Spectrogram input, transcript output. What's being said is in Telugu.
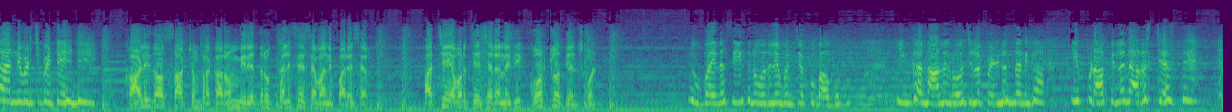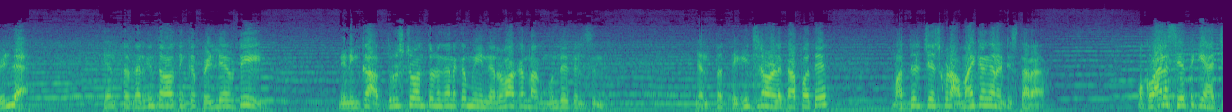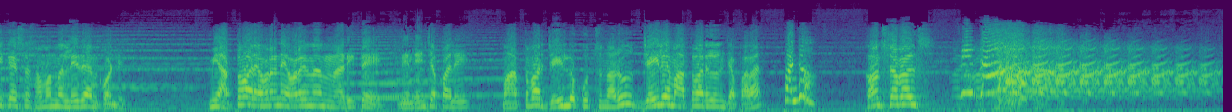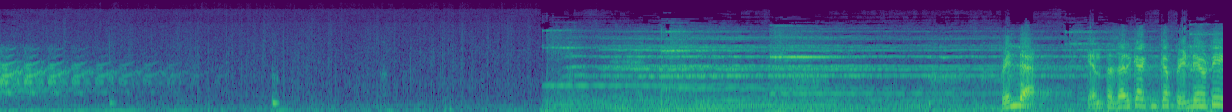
దాన్ని విడిచిపెట్టేయండి. కాళిదాస్ సాక్ష్యం ప్రకారం మీరిద్దరూ కలిసే శవాన్ని పారేశారు. హత్య ఎవరు చేశారనేది కోర్టులో తేల్చుకోండి. నువ్వైనా సీతను వదిలేమని చెప్పు బాబు. ఇంకా నాలుగు రోజుల్లో పెళ్ళుందనగా ఇప్పుడు ఆ పిల్లని అరెస్ట్ చేస్తే. పెళ్ళా? ఎంత జరిగిన తర్వాత ఇంకా పెళ్ళి ఏమిటి నేను ఇంకా అదృష్టవంతుడు గనక మీ నిర్వాహకం నాకు ముందే తెలిసింది. ఎంత తెగించిన వాళ్ళు కాకపోతే మద్దతు చేసి కూడా అమాయకంగా నటిస్తారా? ఒకవేళ సీతకి హత్య కేసులో సంబంధం లేదే అనుకోండి. మీ అత్తవారు ఎవరైనా ఎవరైనా నన్ను అడిగితే నేనేం చెప్పాలి? మా అత్తవారు జైల్లో కూర్చున్నారు జైలే మా అత్తవారిల్లని చెప్పాలా? పండు! కానిస్టేబుల్స్! పెళ్ళా? ఎంత జరిగాక ఇంకా పెళ్ళేమిటి?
